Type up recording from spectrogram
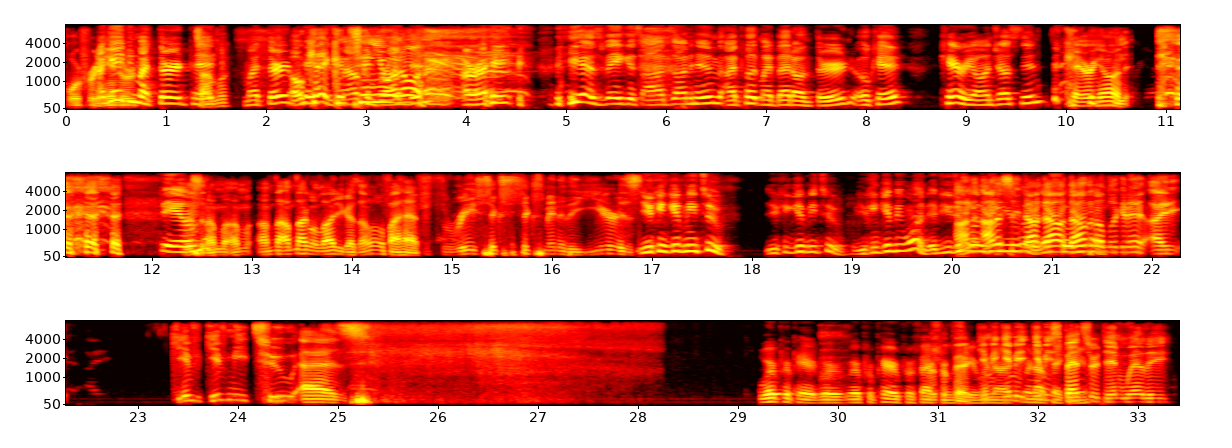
Horford. I gave you my third pick. Tomlin? My third Okay, pick Malcolm continuing on. All right, he has Vegas odds on him. I put my bet on third. Okay, carry on, Justin. carry on. Damn. Listen, I'm, I'm, I'm not, I'm not gonna lie to you guys. I don't know if I have three, six, six men of the year is you can give me two. You can give me two. You can give me one if you just Hon- honestly me now, one. now, now that I'm looking at, it, I give, give me two as we're prepared. We're we're prepared we're professionals prepared. here. Give We're me, not- give me, give me Spencer Dinwiddie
